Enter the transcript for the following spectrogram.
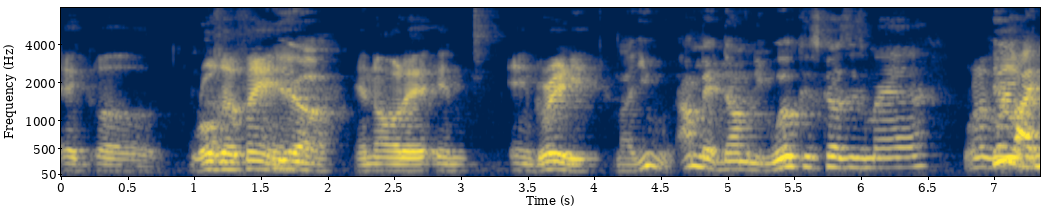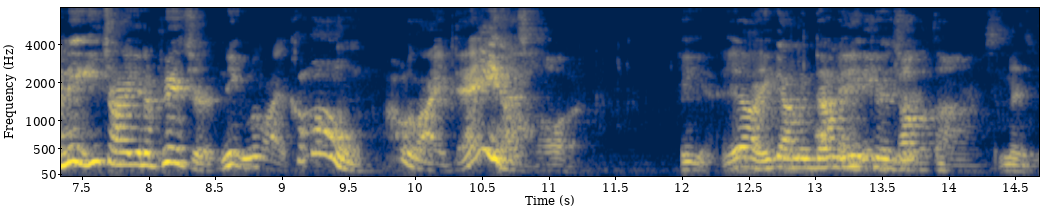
at uh Roselle Fan Yeah. and all that in in Grady. Like you, I met Dominique Wilkins because his man. When He was like, like Nick. He trying to get a picture. Nick was like, "Come on." I was like, "Damn." That's hard. He, yeah, he got me Dominique met Nick a picture. couple times. I met him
